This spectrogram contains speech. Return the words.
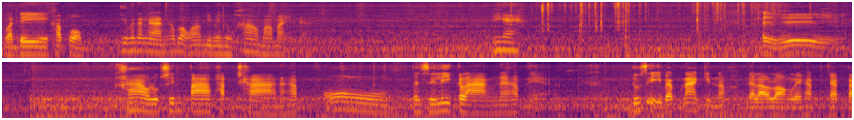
สวัสดีครับผมพี่พนักงานเขาบอกว่ามีเมนูข้าวมาใหม่นะ นี่ไงเออข้าวลูกชิ้นปลาผัดชานะครับ โอ้ เป็นซีรีส์กลางนะครับ เนี่ย ดูสีแบบน่ากินเนาะเดี๋ยวเราลองเลยครับ จัดไป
